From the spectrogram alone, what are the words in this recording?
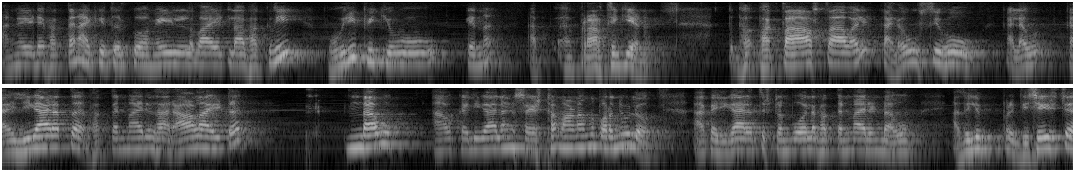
അങ്ങയുടെ ഭക്തനാക്കി തീർക്കൂ അങ്ങയുള്ളതായിട്ടുള്ള ഭക്തി പൂരിപ്പിക്കൂ എന്ന് പ്രാർത്ഥിക്കുകയാണ്. ഭക്താസ്താവൽ കലൗസ്യുഹു. കലൗ കലികാലത്ത് ഭക്തന്മാർ ധാരാളമായിട്ട് ഉണ്ടാവും. ആ കലികാലം ശ്രേഷ്ഠമാണെന്ന് പറഞ്ഞുല്ലോ ആ കലികാലത്ത് ഇഷ്ടംപോലെ ഭക്തന്മാരുണ്ടാവും. അതിലും വിശേഷിച്ച്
